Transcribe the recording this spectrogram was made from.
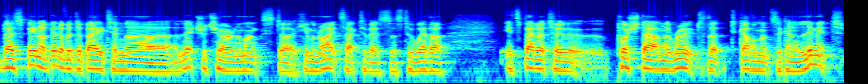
there's been a bit of a debate in the literature and amongst uh, human rights activists as to whether it's better to push down the route that governments are going to limit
